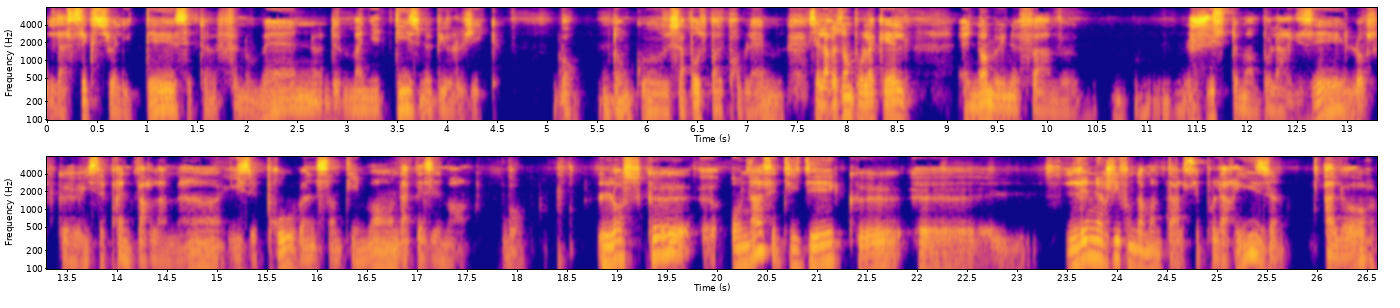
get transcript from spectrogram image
la sexualité, c'est un phénomène de magnétisme biologique. Bon, donc euh, ça pose pas de problème. C'est la raison pour laquelle un homme et une femme justement polarisés, lorsqu'ils se prennent par la main, ils éprouvent un sentiment d'apaisement. Bon. Lorsque euh, on a cette idée que euh, l'énergie fondamentale se polarise, alors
